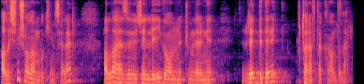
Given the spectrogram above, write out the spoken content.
alışmış olan bu kimseler Allah Azze ve Celle'yi ve onun hükümlerini reddederek bu tarafta kaldılar.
